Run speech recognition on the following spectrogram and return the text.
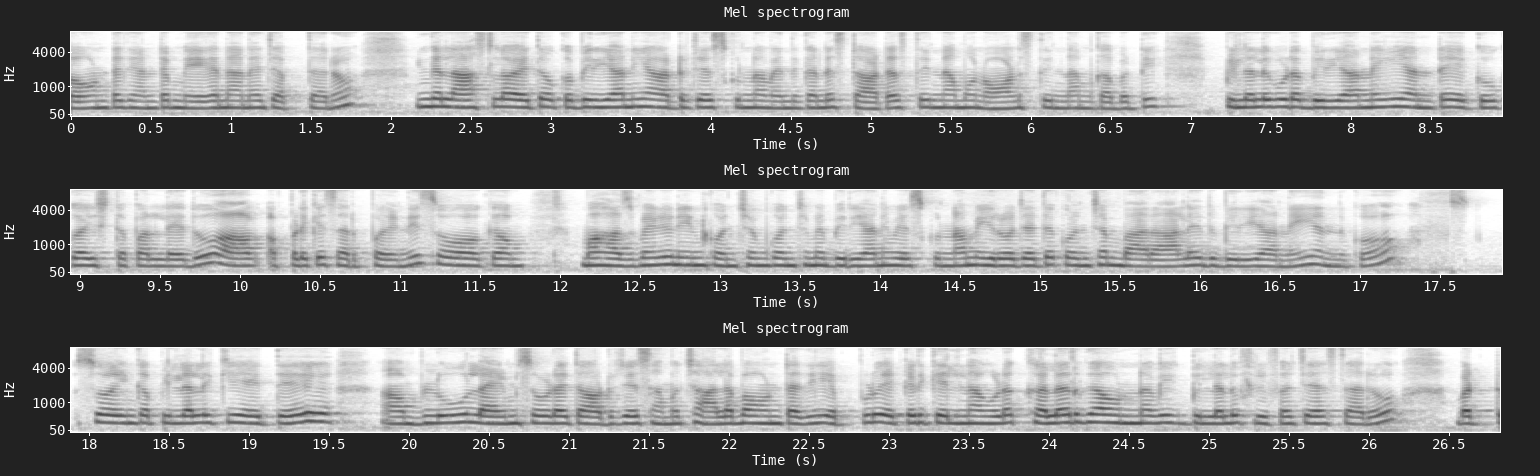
బాగుంటుంది? అంటే మేఘనానే చెప్తారు. ఇంకా లాస్ట్లో అయితే ఒక బిర్యానీ ఆర్డర్ చేసుకున్నాం ఎందుకంటే స్టార్టర్స్ తిన్నాము నాన్స్ తిన్నాం కాబట్టి పిల్లలు కూడా బిర్యానీ అంటే ఎక్కువగా ఇష్టపడలేదు. అప్పటికే సరిపోయింది. సో ఒక మా హస్బెండ్ నేను కొంచెం కొంచెమే బిర్యానీ వేసుకున్నాం. ఈరోజైతే కొంచెం బాగా రాలేదు బిర్యానీ. ఎందుకో సో ఇంకా పిల్లలకి అయితే బ్లూ లైమ్ సోడ్ అయితే ఆర్డర్ చేసాము చాలా బాగుంటుంది. ఎప్పుడు ఎక్కడికి వెళ్ళినా కూడా కలర్గా ఉన్నవి పిల్లలు ప్రిఫర్ చేస్తారు. బట్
